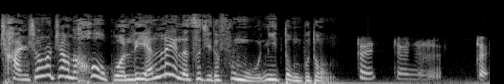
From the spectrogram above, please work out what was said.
产生了这样的后果，连累了自己的父母，你懂不懂？对对对对。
